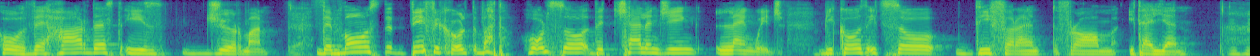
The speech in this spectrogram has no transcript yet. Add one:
Oh, the hardest is German. Yes. The most difficult, but also the challenging language mm-hmm. because it's so different from Italian. Mm-hmm.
